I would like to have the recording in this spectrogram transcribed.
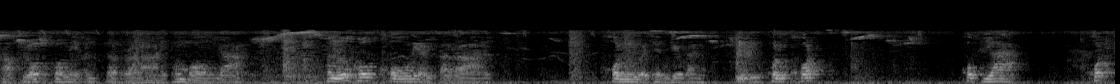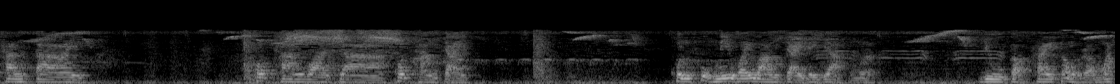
ขับรถก็ไม่อันตรายเพราะมองได้ถนนโค้งๆเนี่ยอันตราย คนก็เช่นเดียวกัน คนคดพบยากคดทางกายคดทางวาจาคดทางใจ คนพวกนี้ไว้วางใจได้ยากมาก อยู่กับใครต้องระมัด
